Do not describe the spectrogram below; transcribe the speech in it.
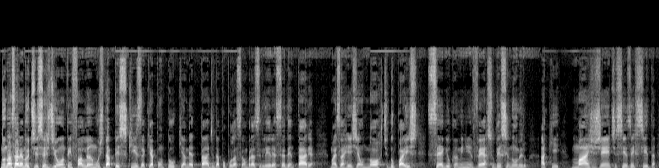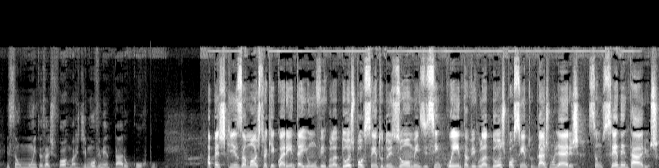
No Nazaré Notícias de ontem, falamos da pesquisa que apontou que a metade da população brasileira é sedentária, mas a região norte do país segue o caminho inverso desse número. Aqui, mais gente se exercita e são muitas as formas de movimentar o corpo. A pesquisa mostra que 41,2% dos homens e 50,2% das mulheres são sedentários.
